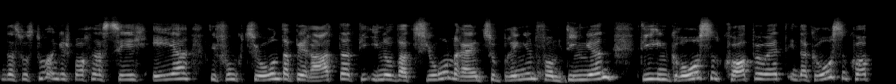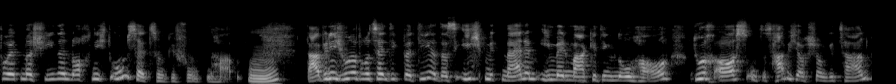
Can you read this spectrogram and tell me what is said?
das was du angesprochen hast, sehe ich eher die Funktion der Berater, die Innovation reinzubringen von Dingen, die in großen Corporate, in der großen Corporate-Maschine noch nicht Umsetzung gefunden haben. Mhm. Da bin ich hundertprozentig bei dir, dass ich mit meinem E-Mail-Marketing-Know-how durchaus, und das habe ich auch schon getan,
